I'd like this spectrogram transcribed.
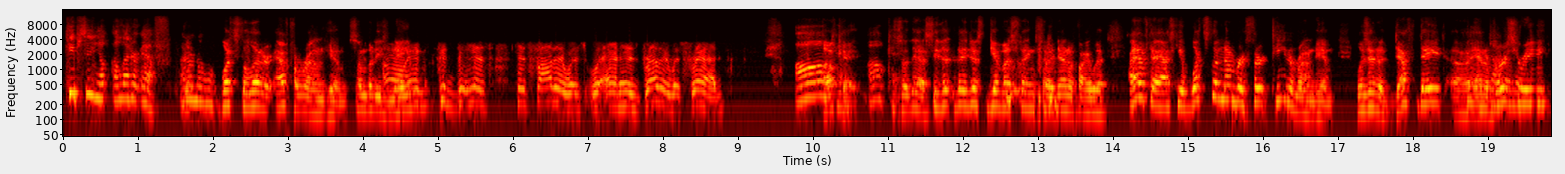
keep seeing a, a letter F. I don't know. what's the letter f around him somebody's Oh, name it could be his. His father was, and his brother was Fred. Okay. Okay. so yeah see they just give us things to identify with i have to ask you what's the number 13 around him was it a death date uh, Yeah, he the anniversary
